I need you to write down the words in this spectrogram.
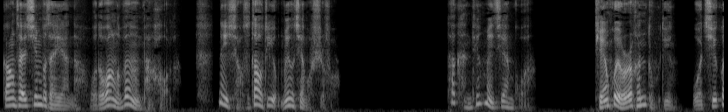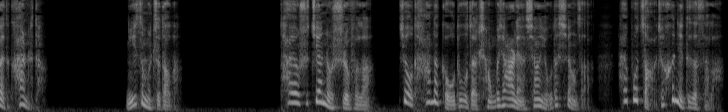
刚才心不在焉的，我都忘了问问潘浩了。那小子到底有没有见过师傅？他肯定没见过。田慧文很笃定。我奇怪的看着他：“你怎么知道的？他要是见着师傅了，就他那狗肚子盛不下二两香油的性子。”还不早就和你嘚瑟了。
